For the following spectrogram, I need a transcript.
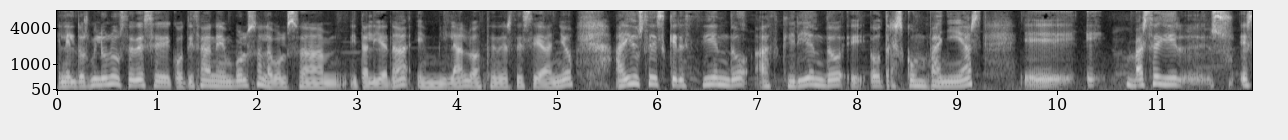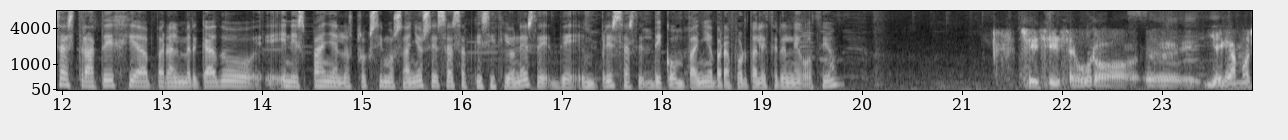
En el 2001 ustedes se cotizan en bolsa, en la bolsa italiana, en Milán, lo hacen desde ese año. Han ido ustedes creciendo, adquiriendo eh, otras compañías compañías. Eh, eh, ¿Va a seguir esa estrategia para el mercado en España en los próximos años, esas adquisiciones de, empresas, de, compañía para fortalecer el negocio? Sí, sí, seguro. Eh, llegamos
